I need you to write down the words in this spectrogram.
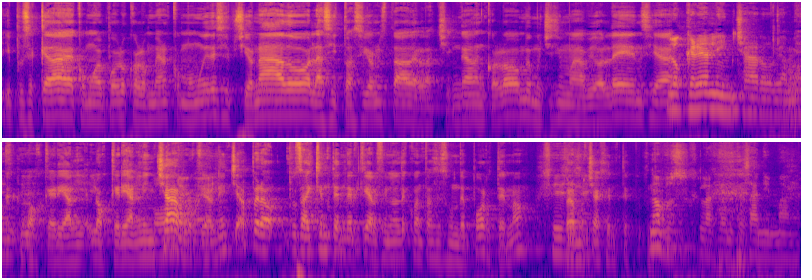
Y pues se queda como el pueblo colombiano como muy decepcionado, la situación estaba de la chingada en Colombia, muchísima violencia. Lo querían linchar, obviamente. Lo, querían, lo querían linchar, lo querían linchar, pero pues hay que entender que al final de cuentas es un deporte, ¿no? Sí, pero mucha gente... Pues, no, pues la gente es animal.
